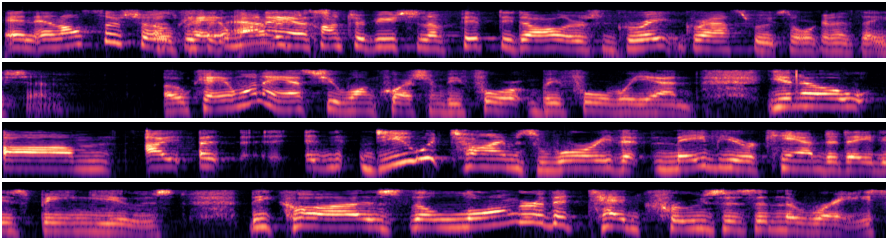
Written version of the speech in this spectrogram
and, and also shows okay. with an average contribution of $50, great grassroots organization. Okay, I want to ask you one question before before we end. You know, um, I, uh, do you at times worry that maybe your candidate is being used? Because the longer that Ted Cruz is in the race,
